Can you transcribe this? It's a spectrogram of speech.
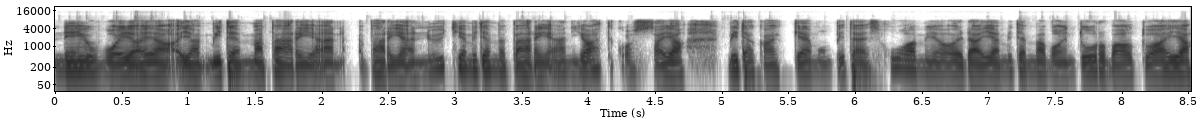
neuvoja ja, ja miten mä pärjään, pärjään nyt ja miten mä pärjään jatkossa ja mitä kaikkea mun pitäisi huomioida ja miten mä voin turvautua ja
